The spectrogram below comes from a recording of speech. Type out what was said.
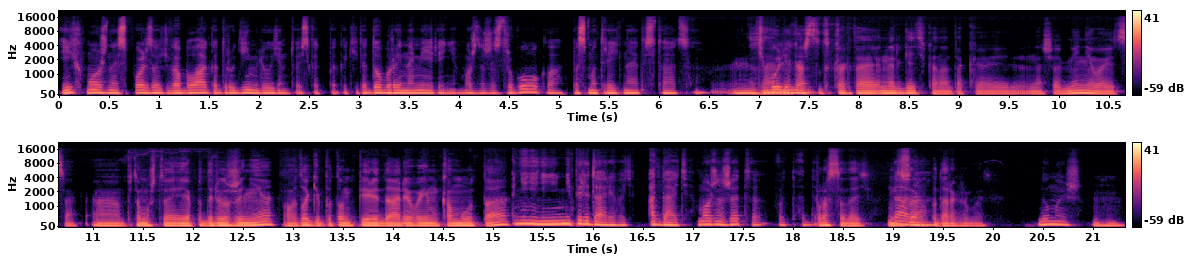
и их можно использовать во благо другим людям, то есть как бы какие-то добрые намерения. Можно же с другого угла посмотреть на эту ситуацию. Не знаю, более- мне кажется, тут как-то энергетика, она так э, наша обменивается, а, потому что я подарил жене, а в итоге потом передариваем кому-то, Не-не-не, не передаривать, отдать. Можно же это вот отдать. просто дать. Ну, Да, равно да. подарок же будет. Думаешь? Мгм.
